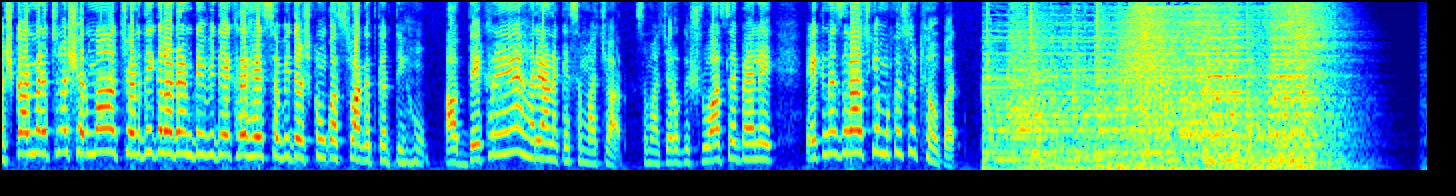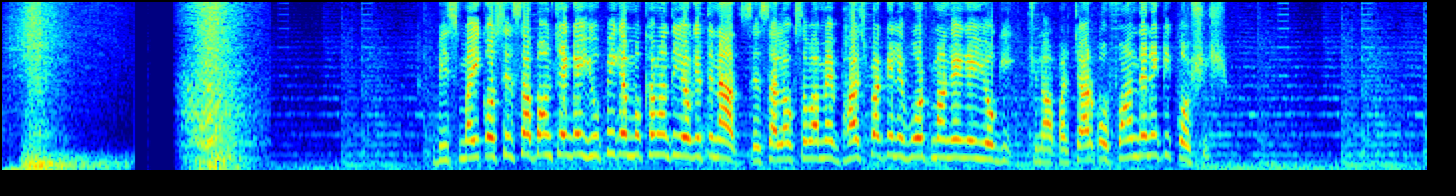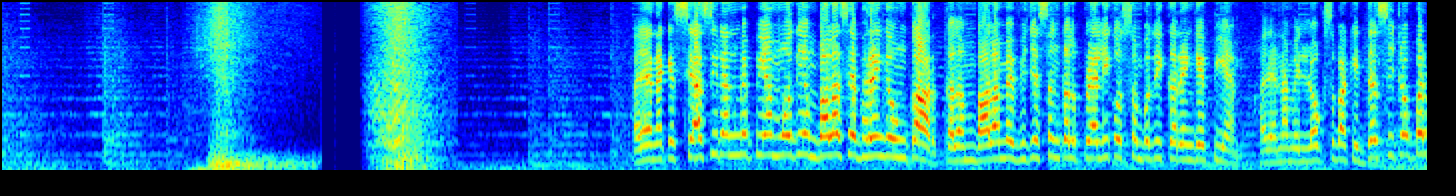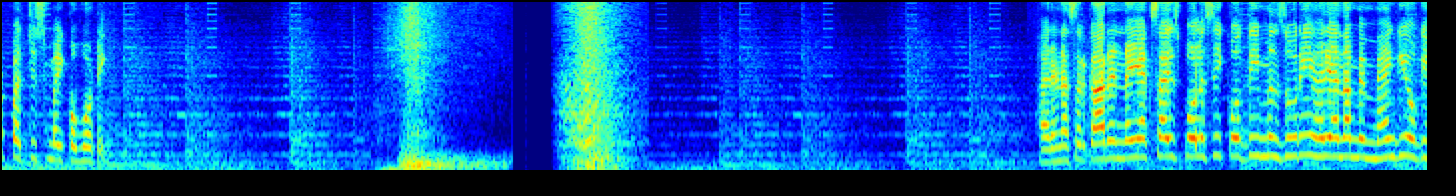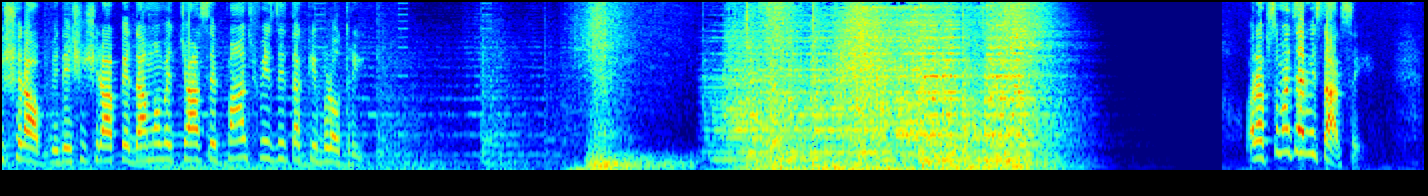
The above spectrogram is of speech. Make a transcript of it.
नमस्कार, मैं रचना शर्मा, चढ़ती कला टाइम टीवी देख रहे सभी दर्शकों का स्वागत करती हूँ। आप देख रहे हैं हरियाणा के समाचार। समाचारों की शुरुआत से पहले एक नज़र आज के मुख्य सुर्खियों पर। बीस मई को सिरसा पहुँचेंगे यूपी के मुख्यमंत्री योगी आदित्यनाथ। सिरसा लोकसभा में भाजपा के लिए वोट मांगेंगे योगी। चुनाव प्रचार को उफान देने की कोशिश। हरियाणा के सियासी रन में पीएम मोदी अंबाला से भरेंगे हुंकार कल अंबाला में विजय संकल्प रैली को संबोधित करेंगे पीएम। हरियाणा में लोकसभा की 10 सीटों पर 25 मई को वोटिंग। हरियाणा सरकार ने नई एक्साइज पॉलिसी को दी मंजूरी। हरियाणा में महँगी होगी शराब। विदेशी शराब के दामों में चार से पाँच फ़ीसदी तक की बढ़ोतरी। और अब समाचार विस्तार से।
